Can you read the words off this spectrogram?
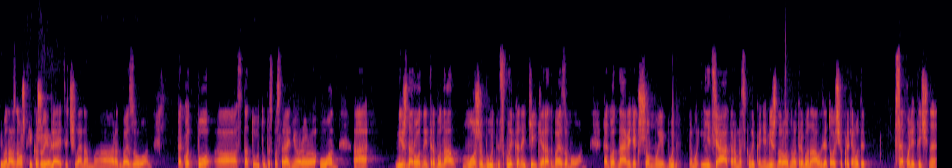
і вона знову ж таки кажу, є членом е, Радбезу ООН. Так, от по е, статуту безпосередньо е, ООН е, міжнародний трибунал може бути скликаний тільки Радбезом ООН. Так, от навіть якщо ми будемо ініціаторами скликання міжнародного трибуналу для того, щоб притягнути все політичне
